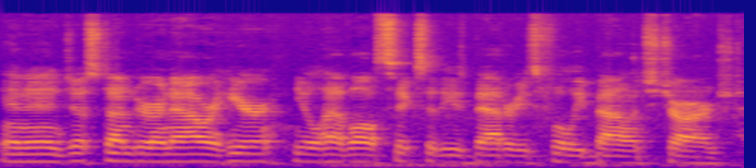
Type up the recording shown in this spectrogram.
And in just under an hour here, you'll have all six of these batteries fully balanced charged.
